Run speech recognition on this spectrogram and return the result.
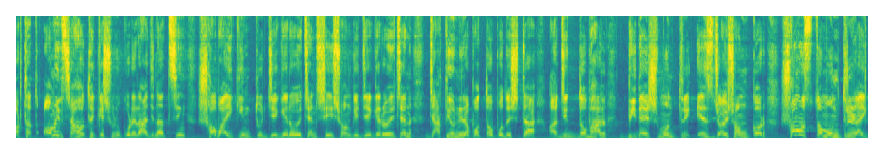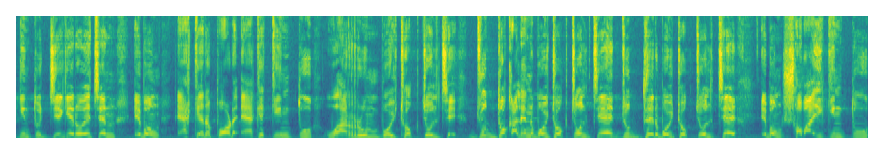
অর্থাৎ অমিত শাহ থেকে শুরু করে রাজনাথ সিং সবাই কিন্তু জেগে রয়েছেন, সেই সঙ্গে জেগে রয়েছেন জাতীয় নিরাপত্তা উপদেষ্টা অজিত দোভাল, বিদেশ মন্ত্রী এস জয়শঙ্কর, সমস্ত মন্ত্রীরাই কিন্তু জেগে রয়েছেন এবং একের পর এক কিন্তু ওয়ার রুম বৈঠক চলছে, যুদ্ধকালীন বৈঠক চলছে, যুদ্ধের বৈঠক চলছে এবং সবাই কিন্তু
